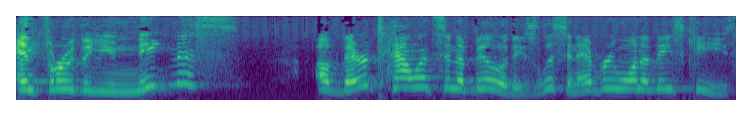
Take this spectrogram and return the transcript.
And through the uniqueness of their talents and abilities, listen, every one of these keys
